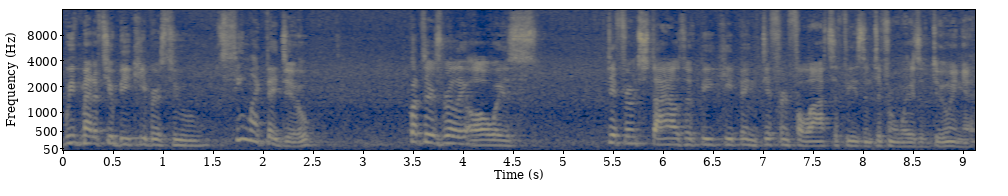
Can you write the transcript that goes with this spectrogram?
We've met a few beekeepers who seem like they do, but there's really always different styles of beekeeping, different philosophies, and different ways of doing it.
